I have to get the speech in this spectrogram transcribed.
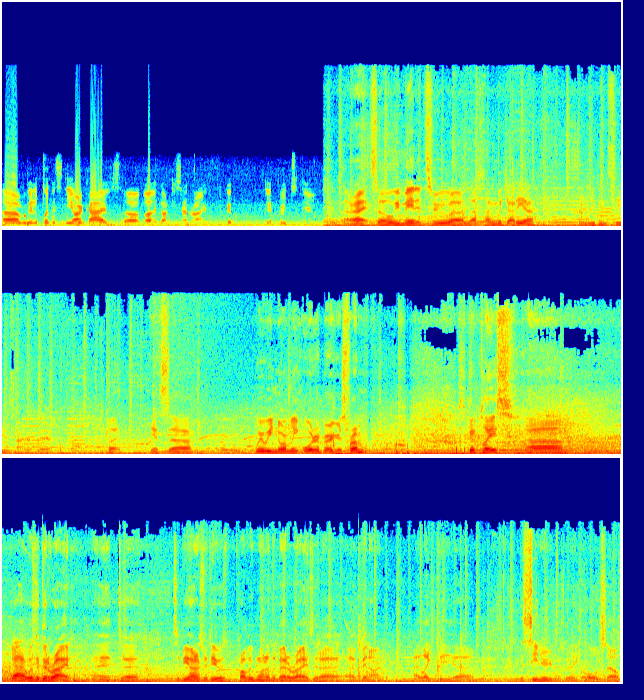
uh, we're gonna put this in the archives of uh, Donkey Sunrise. It's a good good route to do. All right, so we made it to uh, La Sandwicheria. As you can see the sign up there. But it's uh, where we normally order burgers from. It's a good place. Um, yeah, it was a good ride. It, uh, to be honest with you, it was probably one of the better rides that I, I've been on. I like the uh, the scenery was really cool. So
